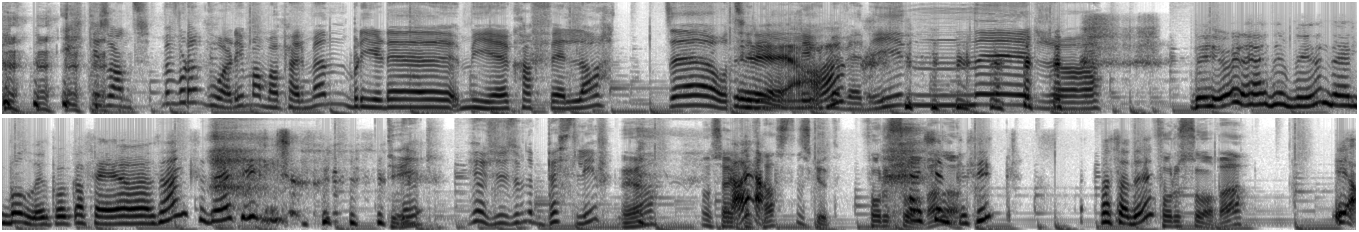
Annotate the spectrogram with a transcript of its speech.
Ikke sant? Men hvordan går det i mammapermen? Blir det mye caffè latte og trilling Ja. med venninner? Og... Det gjør det. Det blir en del boller på kafé og sånn, så det er fint. Det høres ut som det beste liv. Ja. Og ser Ja, ja. fantastisk ut. Får du Det er sove, da? kjempefint. Hva sa du? Får du sove? Ja,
